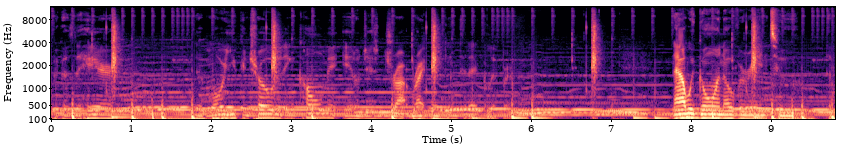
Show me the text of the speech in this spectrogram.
Because the hair, the more you control it and comb it, it'll just drop right back into that clipper. Now we're going over into the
